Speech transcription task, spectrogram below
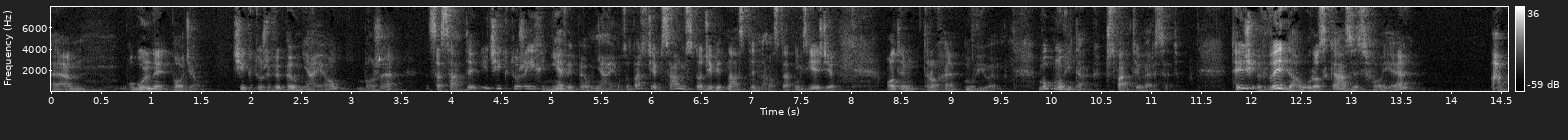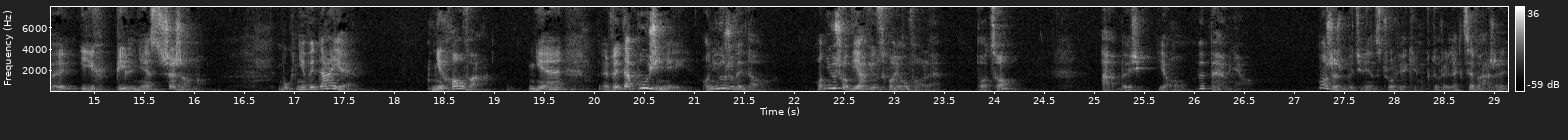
um, ogólny podział. Ci, którzy wypełniają Boże zasady i ci, którzy ich nie wypełniają. Zobaczcie, Psalm 119 na ostatnim zjeździe o tym trochę mówiłem. Bóg mówi tak, czwarty werset. Tyś wydał rozkazy swoje, aby ich pilnie strzeżono. Bóg nie wydaje, nie chowa, nie wyda później. On już wydał. On już objawił swoją wolę. Po co? Abyś ją wypełniał. Możesz być więc człowiekiem, który lekceważy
